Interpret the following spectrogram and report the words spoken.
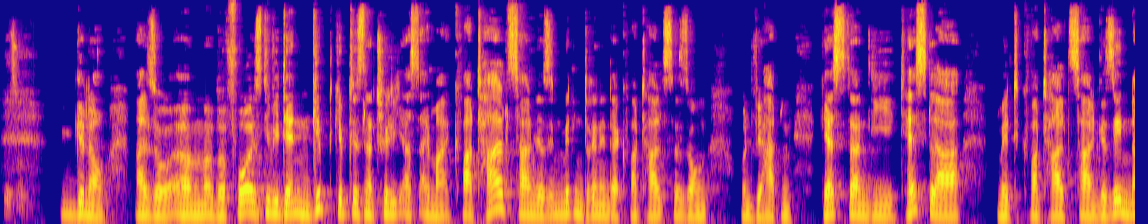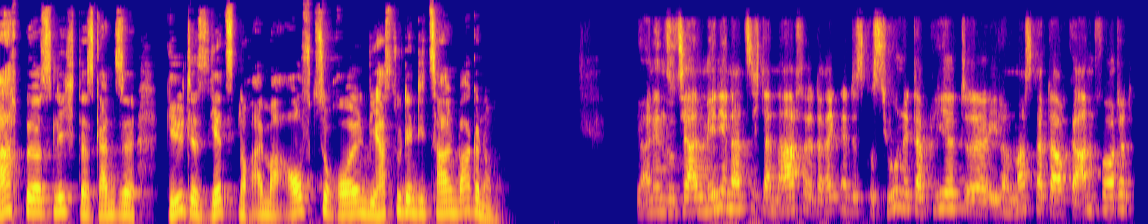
gesund. Genau. Also ähm, bevor es Dividenden gibt, gibt es natürlich erst einmal Quartalszahlen. Wir sind mittendrin in der Quartalssaison und wir hatten gestern die Tesla mit Quartalszahlen gesehen. Nachbörslich, das Ganze gilt es jetzt noch einmal aufzurollen. Wie hast du denn die Zahlen wahrgenommen? Ja, in den sozialen Medien hat sich danach äh, direkt eine Diskussion etabliert. Äh, Elon Musk hat da auch geantwortet.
